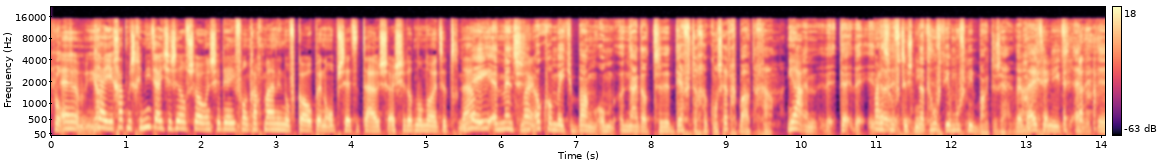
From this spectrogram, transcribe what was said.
Klopt, Eh, ja. ja. je gaat misschien niet uit jezelf zo een cd van Rachmaninoff kopen... en opzetten thuis als je dat nog nooit hebt gedaan. Nee, en mensen zijn ook wel een beetje bang om naar dat eh, deftige concertgebouw te gaan. Ja. En de- de- de- Maar dat hoeft dus niet. Dat hoeft, je hoeft niet bang te zijn. Wij bijten niet en het, eh,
